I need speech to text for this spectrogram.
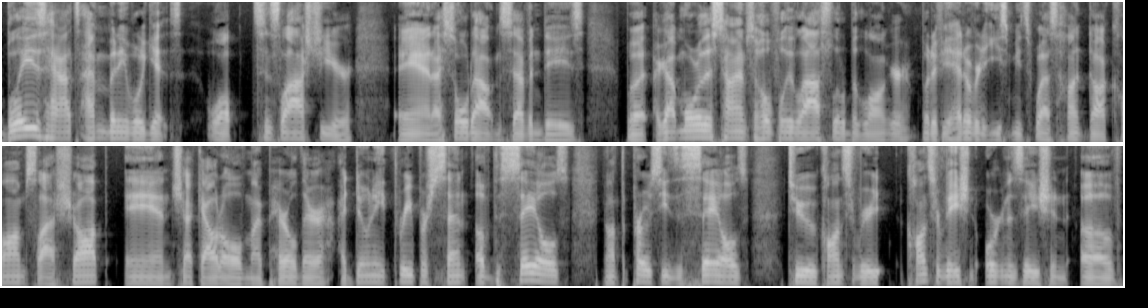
Blaze hats I haven't been able to get well since last year and I sold out in 7 days. But I got more this time, so hopefully it lasts a little bit longer. But if you head over to eastmeetswesthunt.com slash shop and check out all of my apparel there, I donate 3% of the sales, not the proceeds, of sales, to conserva- conservation organization of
